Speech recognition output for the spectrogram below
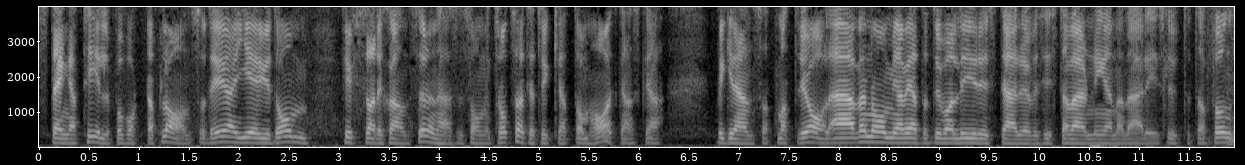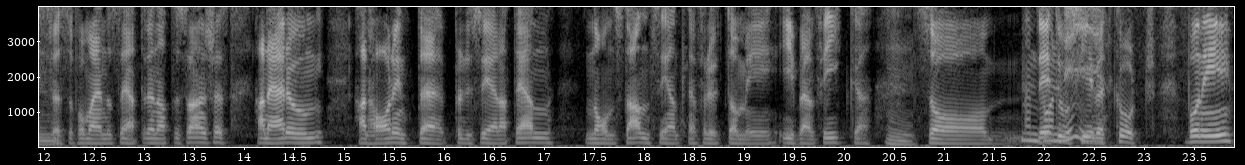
stänga till på bortaplan. Så det ger ju dem hyfsade chanser den här säsongen. Trots att jag tycker att de har ett ganska begränsat material. Även om jag vet att du var lyrisk där över sista värvningarna där i slutet av fönstret Mm. så får man ändå säga att Renato Sanchez, han är ung. Han har inte producerat än någonstans egentligen förutom i, i Benfica. Mm. Så Men det är ett oskrivet kort. Boni,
